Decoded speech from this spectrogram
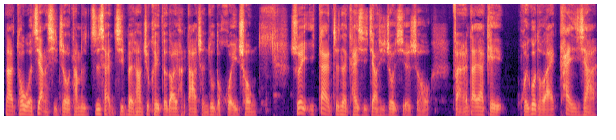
那透过降息之后，他们的资产基本上就可以得到很大程度的回冲。所以一旦真的开启降息周期的时候，反而大家可以。回过头来看一下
